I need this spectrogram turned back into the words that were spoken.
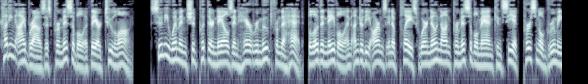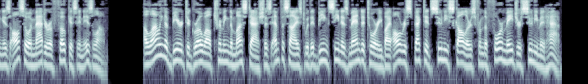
Cutting eyebrows is permissible if they are too long. Sunni women should put their nails and hair removed from the head, below the navel and under the arms in a place where no non-permissible man can see it. Personal grooming is also a matter of focus in Islam. Allowing a beard to grow while trimming the mustache is emphasized with it being seen as mandatory by all respected Sunni scholars from the four major Sunni madhab.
